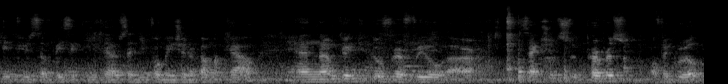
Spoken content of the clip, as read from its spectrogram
give you some basic details and information about Macau. And I'm going to go through a few uh, sections, the purpose of the group,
